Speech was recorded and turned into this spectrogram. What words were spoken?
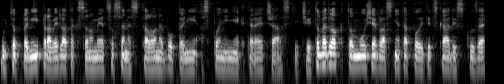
buď to plní pravidla taxonomie, co se nestalo, nebo plní aspoň některé části. Čili to vedlo k tomu, že vlastně ta politická diskuze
